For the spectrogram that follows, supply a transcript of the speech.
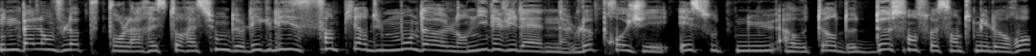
Une belle enveloppe pour la restauration de l'église Saint-Pierre du Mondol en Ille-et-Vilaine. Le projet est soutenu à hauteur de 260 000 euros,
